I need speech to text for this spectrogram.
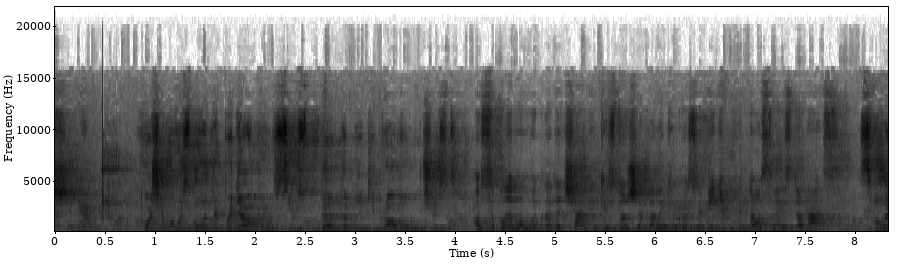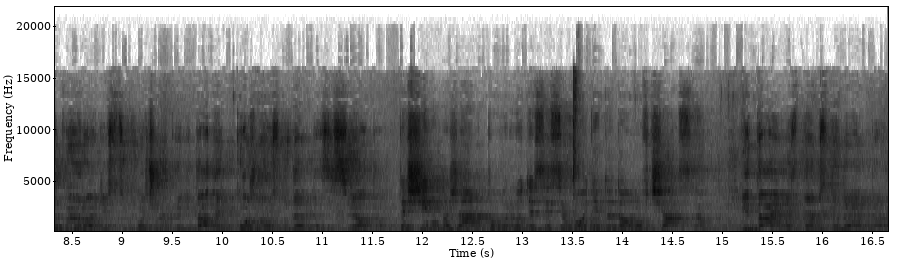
Завершення. Хочемо висловити подяку всім студентам, які брали участь. Особливо викладачам, які з дуже великим розумінням відносились до нас. З великою радістю хочемо привітати кожного студента зі святом. Та щиро бажаємо повернутися сьогодні додому вчасно. Вітаємо з Днем студента!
